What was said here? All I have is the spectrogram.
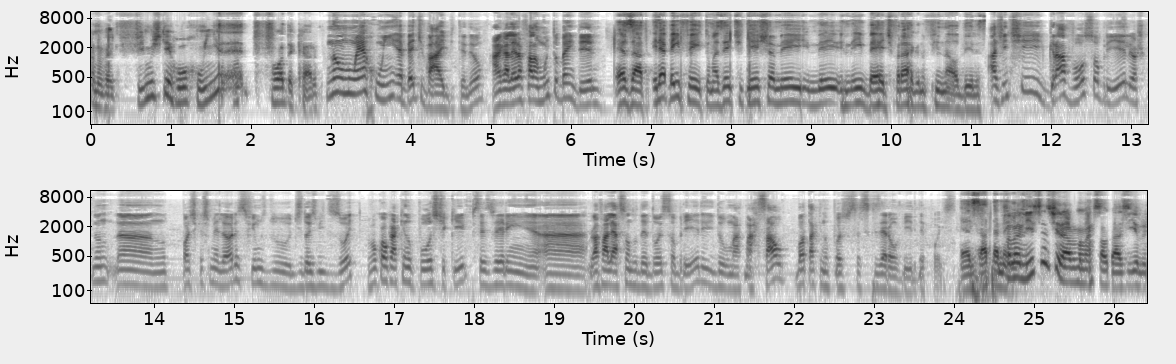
Ah, não, velho. Filme de terror ruim é foda, cara. Não, não é ruim, é bad vibe, entendeu? A galera fala muito bem dele. Exato. Ele é bem feito, mas ele te deixa meio, meio, meio bad no final deles. A gente gravou sobre ele, eu acho que no, na- no podcast Melhores Filmes do, de 2018. Eu vou colocar aqui no post aqui, pra vocês verem a, a avaliação do D2 sobre ele e do Mar Marçal. Botar aqui no post se vocês quiserem ouvir depois. Exatamente. Falando nisso, vocês tiraram o Marçal do asilo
